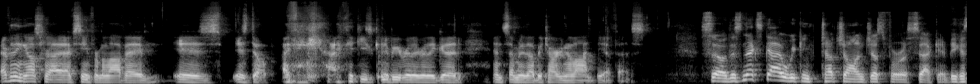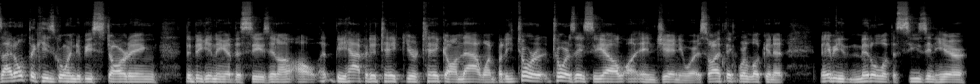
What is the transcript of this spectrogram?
everything else that I've seen from Olave is is dope. I think I think he's going to be really, really good and somebody that'll be targeting a lot in DFS. So this next guy we can touch on just for a second because I don't think he's going to be starting the beginning of the season. I'll, I'll be happy to take your take on that one. But he tore, tore his ACL in January, so I think we're looking at maybe middle of the season here.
